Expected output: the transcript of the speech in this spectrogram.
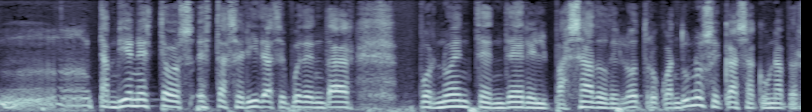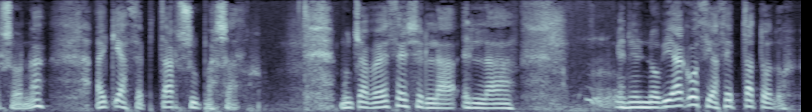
mm, también estos, estas heridas se pueden dar por no entender el pasado del otro. Cuando uno se casa con una persona, hay que aceptar su pasado. Muchas veces en la, en la, en el noviazgo se acepta todo.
